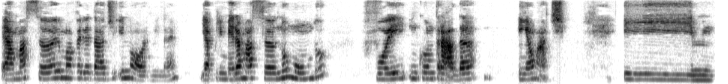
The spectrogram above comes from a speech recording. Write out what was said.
é a maçã é uma variedade enorme, né? E a primeira maçã no mundo foi encontrada em Almaty. E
